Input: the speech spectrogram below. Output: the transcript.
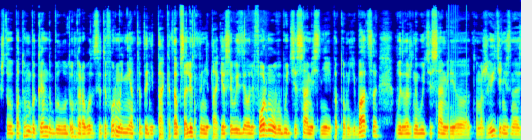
чтобы потом бэкэнду было удобно работать с этой формой. Нет, это не так, это абсолютно не так. Если вы сделали форму, вы будете сами с ней потом ебаться, вы должны будете сами ее там оживить, я не знаю,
